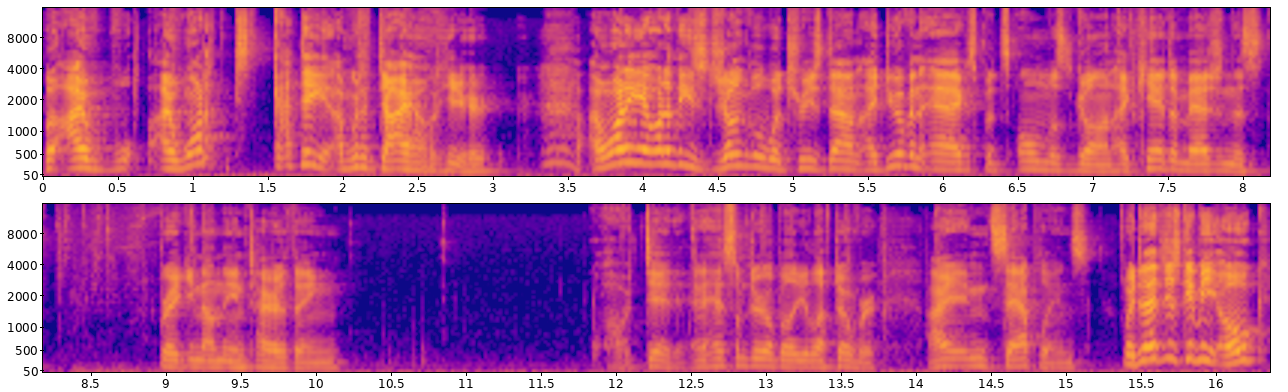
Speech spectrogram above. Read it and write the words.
But I, I want. God dang it! I'm gonna die out here. I want to get one of these jungle wood trees down. I do have an axe, but it's almost gone. I can't imagine this breaking down the entire thing. Oh, it did. And it has some durability left over. I need saplings. Wait, did that just give me oak?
